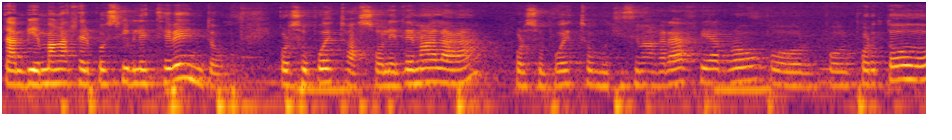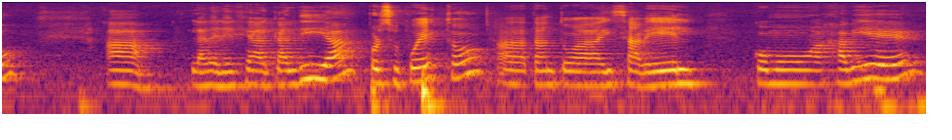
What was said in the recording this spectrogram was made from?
también van a hacer posible este evento. Por supuesto a Soles de Málaga, por supuesto muchísimas gracias Ro por, por, todo, a la Denencia de Alcaldía, por supuesto, a, tanto a Isabel como a Javier,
